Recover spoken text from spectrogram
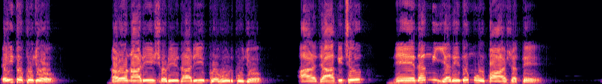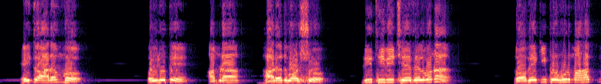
এই তো পুজো। নর নারী শরীরধারী প্রভুর পুজো। আর যা কিছু নেদং ইয়দিদুম উপাসতে। এই তো আরম্ভ। ওই রূপে আমরা ভারতবর্ষ, পৃথিবী ছেয়ে ফেলব না? তবে কি প্রভুর মাহাত্ম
